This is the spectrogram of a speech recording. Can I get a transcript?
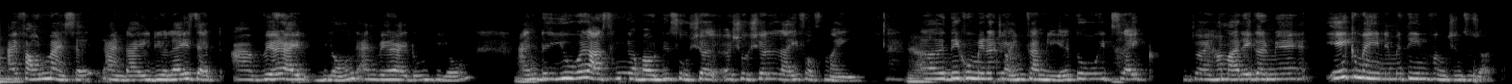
I found myself and I realize that where I belong and where I don't belong and you were asking about the social social life of mind देखो मेरा ज्वाइंट फैमिली है तो इट्स लाइक जो हमारे घर में एक महीने में तीन फ़ंक्शन हो जाते हैं।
